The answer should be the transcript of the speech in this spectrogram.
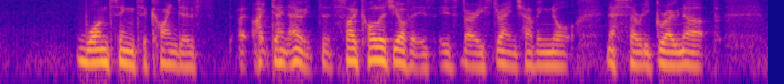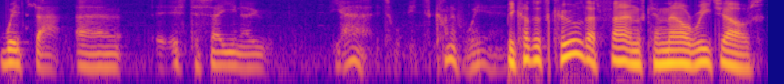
wanting to kind of I, I don't know, the psychology of it is, is very strange, having not necessarily grown up with that. Uh, is to say, you know, yeah, it's it's kind of weird. Because it's cool that fans can now reach out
